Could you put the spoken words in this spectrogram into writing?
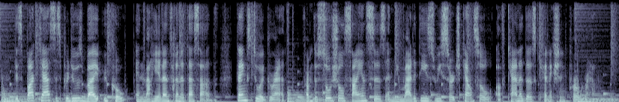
This podcast is produced by UCO and Marie-Hélène Frenette-Assad, thanks to a grant from the Social Sciences and Humanities Research Council of Canada's Connection Program.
